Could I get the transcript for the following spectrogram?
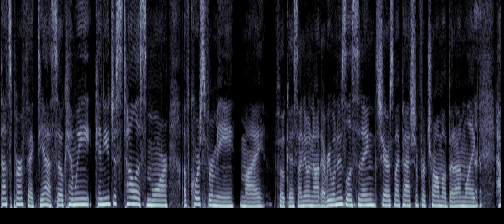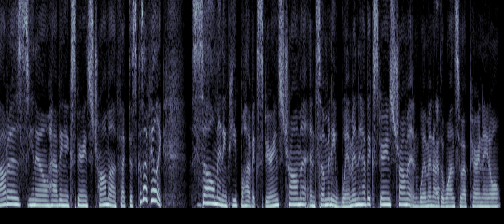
That's perfect. Yeah. So can we, can you just tell us more? Of course, for me, my focus, I know not everyone who's listening shares my passion for trauma, but I'm like, how does, you know, having experienced trauma affect this? Cause I feel like so many people have experienced trauma and so many women have experienced trauma and women are the ones who have perinatal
